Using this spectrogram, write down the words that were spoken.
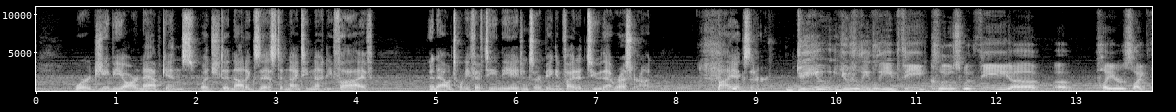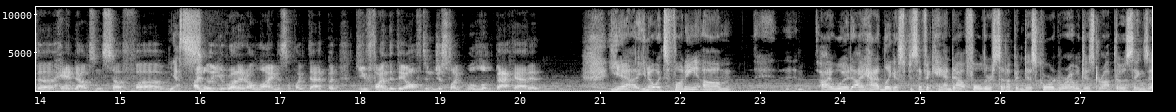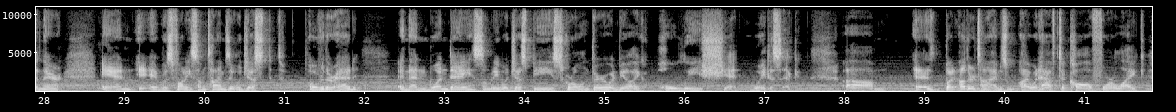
were GBR napkins, which did not exist in 1995. And now in 2015, the agents are being invited to that restaurant by Exeter. Do you usually leave the clues with the uh, uh, players, like the handouts and stuff? Um, yes. I know you run it online and stuff like that, but do you find that they often just like will look back at it? Yeah, you know, it's funny. Um, I would I had like a specific handout folder set up in Discord where I would just drop those things in there, and it, it was funny. Sometimes it would just over their head, and then one day somebody would just be scrolling through and be like, "Holy shit! Wait a second. Um, as, but other times I would have to call for like.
